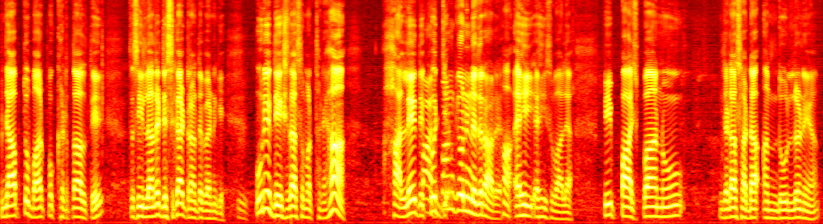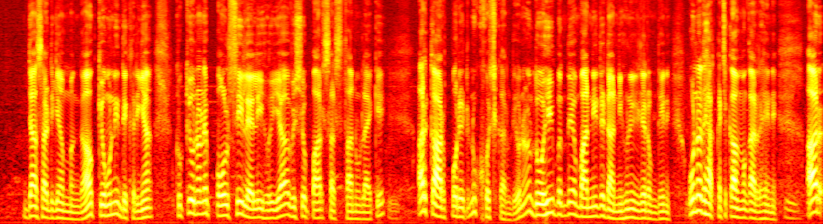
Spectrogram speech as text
ਪੰਜਾਬ ਤੋਂ ਬਾਹਰ ਭੁੱਖ ਹੜਤਾਲ ਤੇ ਤਹਿਸੀਲਾਂ ਦੇ ਡਿਸਕਾਡਰਾਂ ਤੇ ਬਹਿਣਗੇ। ਪੂਰੇ ਦੇਸ਼ ਦਾ ਸਮਰਥਨ ਹੈ। ਹਾਂ ਹਾਲੇ ਦੇਖੋ ਭਾਜਪਾ ਨੂੰ ਕਿਉਂ ਨਹੀਂ ਨਜ਼ਰ ਆ ਰਿਹਾ? ਹਾਂ ਇਹੀ ਇਹੀ ਸਵਾਲ ਆ ਵੀ ਭਾਜਪਾ ਨੂੰ ਜਿਹੜਾ ਸਾਡਾ ਅੰਦੋਲਨ ਆ ਜਾਂ ਸਾਡੀਆਂ ਮੰਗਾਂ, ਉਹ ਕਿਉਂ ਨਹੀਂ ਦਿਖ ਰਹੀਆਂ? ਕਿਉਂਕਿ ਉਹਨਾਂ ਨੇ ਪਾਲਿਸੀ ਲੈ ਲਈ ਹੋਈ ਆ, ਵਿਸ਼ਵ ਪਾਰ ਸੰਸਥਾ ਨੂੰ ਲੈ ਕੇ। ਔਰ ਕਾਰਪੋਰੇਟ ਨੂੰ ਖੁਸ਼ ਕਰਨ ਦੀ ਉਹਨਾਂ ਨੂੰ ਦੋ ਹੀ ਬੰਦੇ, ਅੰਬਾਨੀ ਤੇ ਡਾਨੀ ਹੁਣੀ ਨਜ਼ਰ ਆਉਂਦੇ ਨੇ। ਉਹਨਾਂ ਦੇ ਹੱਕ 'ਚ ਕੰਮ ਕਰ ਰਹੇ ਨੇ। ਔਰ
